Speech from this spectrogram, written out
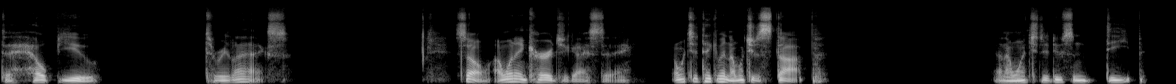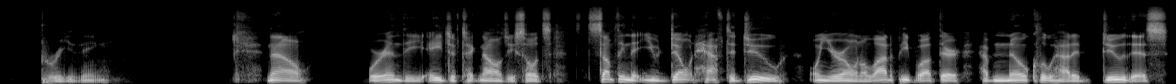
To help you to relax. So, I want to encourage you guys today. I want you to take a minute. I want you to stop. And I want you to do some deep breathing. Now, we're in the age of technology, so it's something that you don't have to do on your own. A lot of people out there have no clue how to do this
